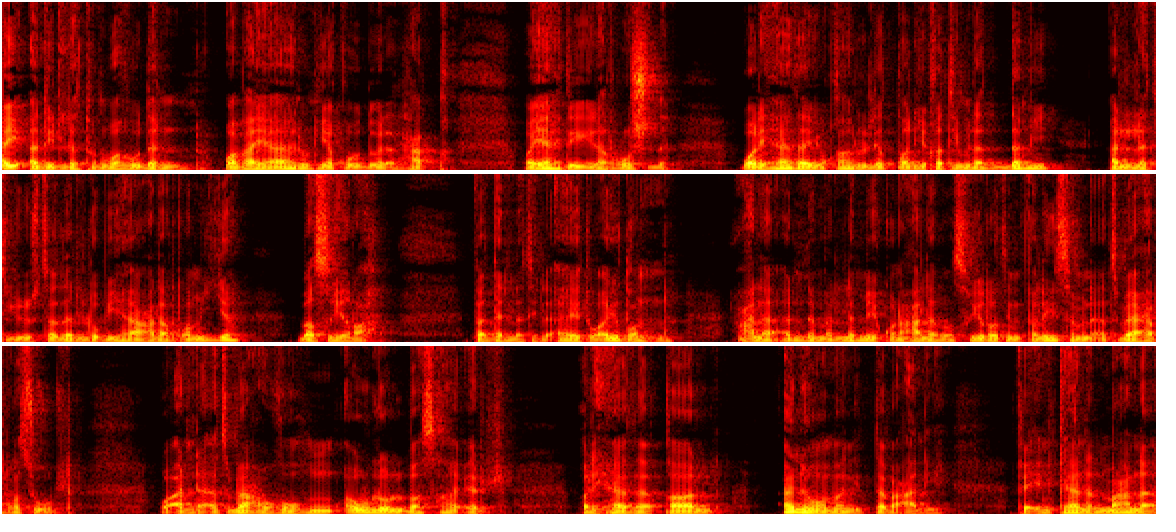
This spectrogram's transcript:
أي أدلة وهدى وبيان يقود إلى الحق ويهدي إلى الرشد. ولهذا يقال للطريقة من الدم التي يستدل بها على الرمية بصيرة. فدلت الآية أيضا على أن من لم يكن على بصيرة فليس من أتباع الرسول وأن أتباعه هم أولو البصائر. ولهذا قال أنا ومن اتبعني. فإن كان المعنى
